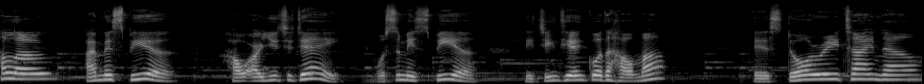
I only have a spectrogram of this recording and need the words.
Hello, I'm Miss Beer. How are you today? 我是 Miss Beer。你今天过得好吗？It's story time now.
